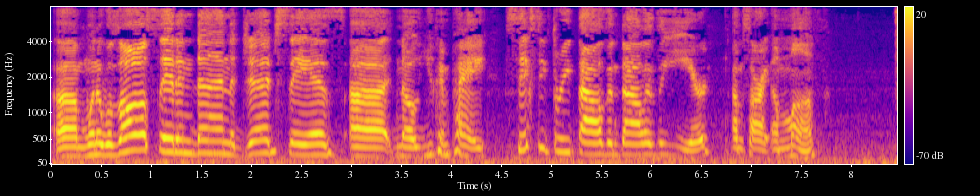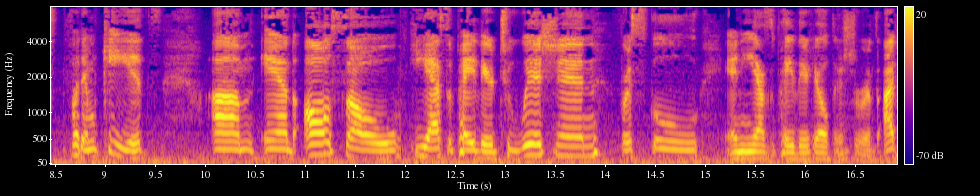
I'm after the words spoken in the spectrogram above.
Um, when it was all said and done, the judge says, uh, no, you can pay $63,000 a year. I'm sorry, a month for them kids. Um, and also he has to pay their tuition for school and he has to pay their health insurance. I,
